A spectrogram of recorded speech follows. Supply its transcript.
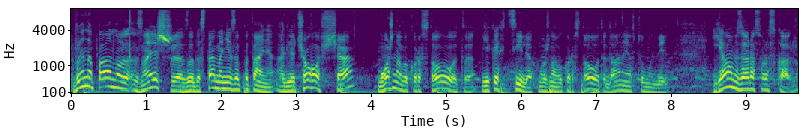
Ви, напевно, знаєш, задасте мені запитання, а для чого ще можна використовувати, в яких цілях можна використовувати даний автомобіль? Я вам зараз розкажу.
